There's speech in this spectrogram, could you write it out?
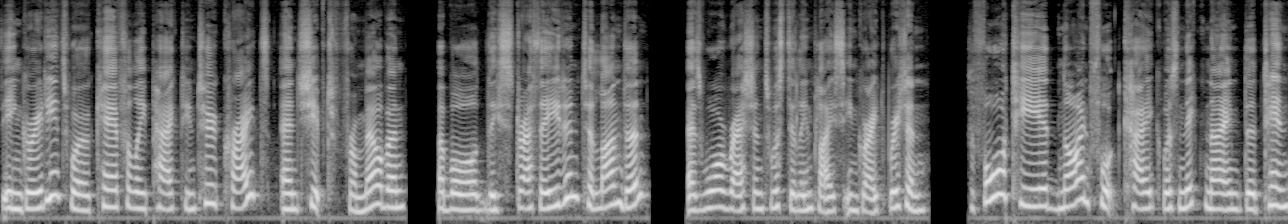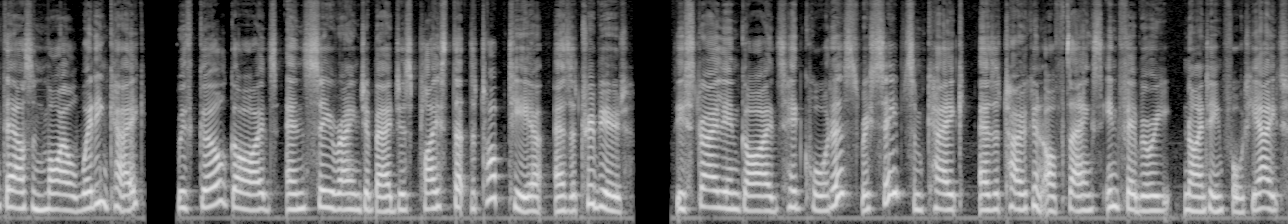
The ingredients were carefully packed in two crates and shipped from Melbourne aboard the Stratheden to London as war rations were still in place in Great Britain. The four tiered nine foot cake was nicknamed the 10,000 mile wedding cake, with Girl Guides and Sea Ranger badges placed at the top tier as a tribute. The Australian Guides headquarters received some cake as a token of thanks in February 1948.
